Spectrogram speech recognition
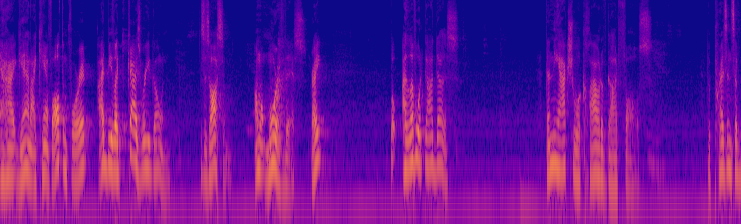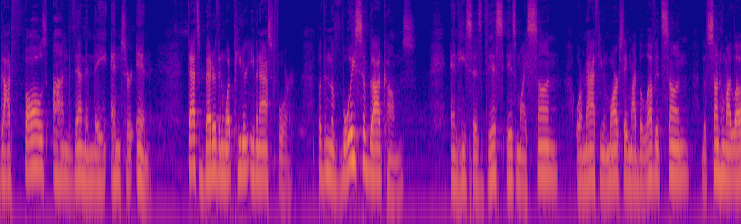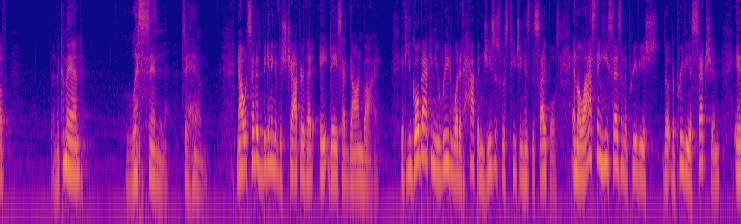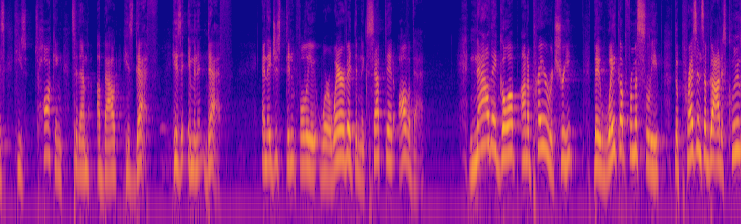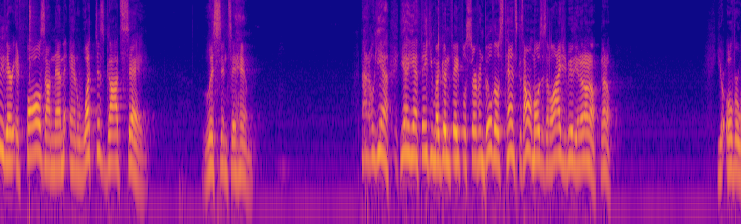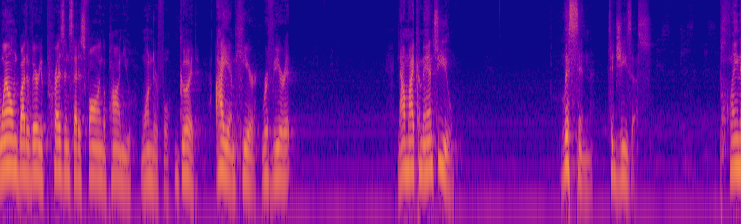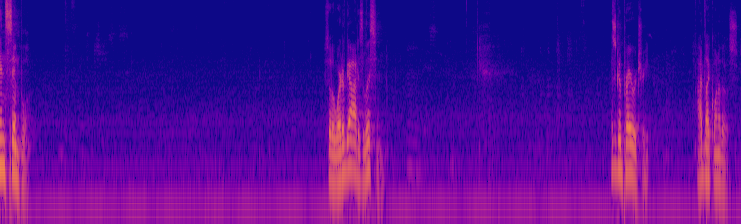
And I, again, I can't fault them for it. I'd be like, guys, where are you going? This is awesome. I want more of this, right? But I love what God does. Then the actual cloud of God falls. The presence of God falls on them and they enter in. That's better than what Peter even asked for. But then the voice of God comes and he says, This is my son. Or Matthew and Mark say, My beloved son, the son whom I love. Then the command, listen to him. Now, it said at the beginning of this chapter that eight days had gone by. If you go back and you read what had happened, Jesus was teaching his disciples. And the last thing he says in the previous, the, the previous section is he's talking to them about his death, his imminent death. And they just didn't fully were aware of it, didn't accept it, all of that. Now they go up on a prayer retreat. They wake up from a sleep. The presence of God is clearly there. It falls on them. And what does God say? Listen to him. Not, oh, yeah, yeah, yeah, thank you, my good and faithful servant. Build those tents because I want Moses and Elijah to be with you. No, no, no, no, no. You're overwhelmed by the very presence that is falling upon you. Wonderful, good. I am here. Revere it. Now, my command to you listen to Jesus. Plain and simple. So the Word of God is listen. That's a good prayer retreat. I'd like one of those.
